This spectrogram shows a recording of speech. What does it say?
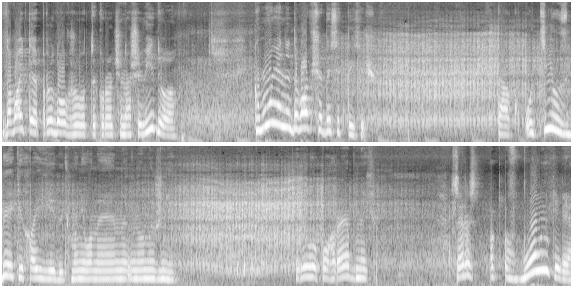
Давайте продовжувати, коротше, наше відео. Кому я не давав ще 10 тисяч? Так, оці узбеки хай їдуть, мені вони не, нужні. Кирило погребний. Зараз от в бункері.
